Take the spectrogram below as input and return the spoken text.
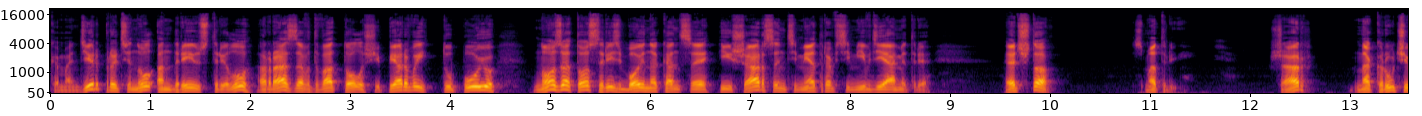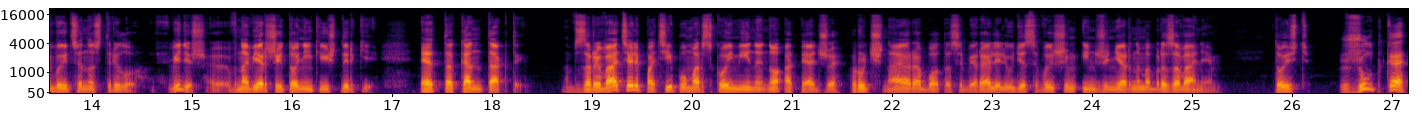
Командир протянул Андрею стрелу раза в два толще первой, тупую, но зато с резьбой на конце и шар сантиметров семи в диаметре. Это что? Смотри. Шар накручивается на стрелу. Видишь, в навершии тоненькие штырьки. Это контакты. Взрыватель по типу морской мины, но, опять же, ручная работа. Собирали люди с высшим инженерным образованием. То есть Жутко,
